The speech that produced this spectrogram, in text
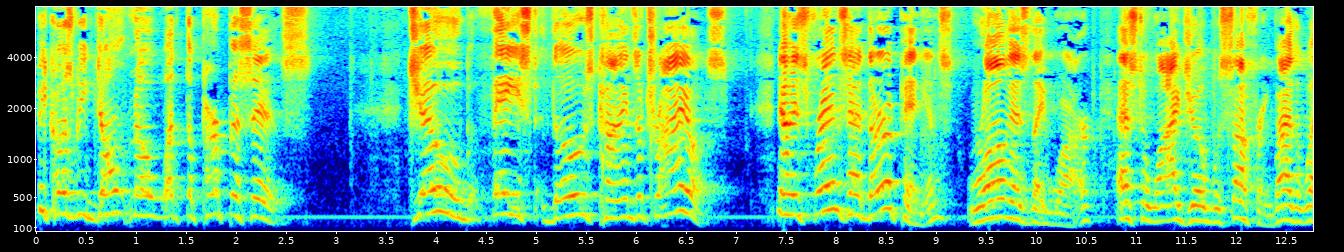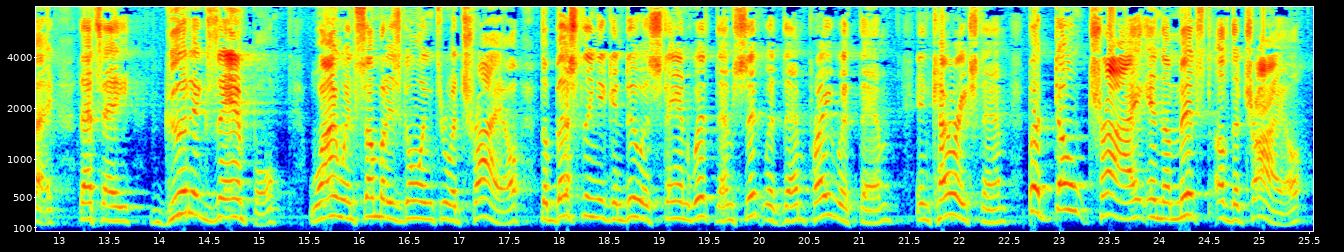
because we don't know what the purpose is. Job faced those kinds of trials. Now, his friends had their opinions, wrong as they were, as to why Job was suffering. By the way, that's a good example why, when somebody's going through a trial, the best thing you can do is stand with them, sit with them, pray with them, encourage them, but don't try in the midst of the trial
